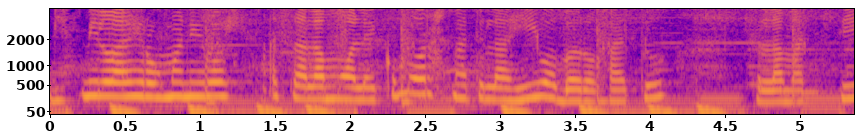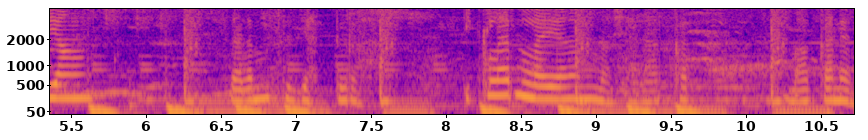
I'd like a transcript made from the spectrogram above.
Bismillahirrahmanirrahim. Assalamualaikum warahmatullahi wabarakatuh. Selamat siang. Salam sejahtera. Iklan layanan masyarakat Makanan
